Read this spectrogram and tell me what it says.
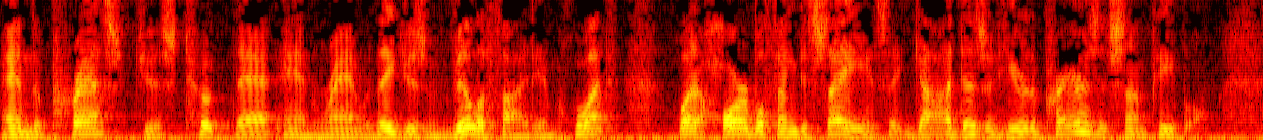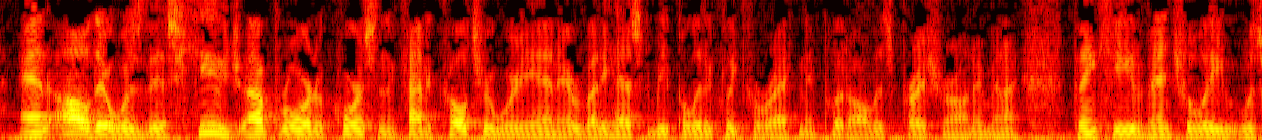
And the press just took that and ran with. They just vilified him. What what a horrible thing to say is that God doesn't hear the prayers of some people. And oh, there was this huge uproar, and of course, in the kind of culture we're in, everybody has to be politically correct, and they put all this pressure on him. And I think he eventually was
